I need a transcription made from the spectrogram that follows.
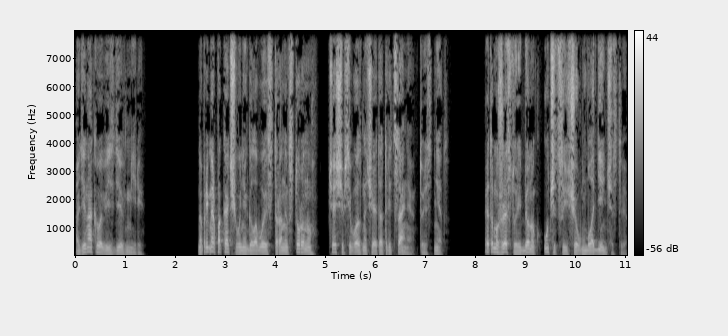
одинаково везде в мире. Например, покачивание головой из стороны в сторону чаще всего означает отрицание, то есть нет. Этому жесту ребенок учится еще в младенчестве.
